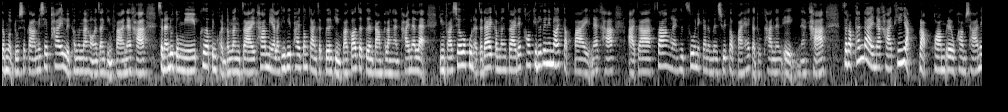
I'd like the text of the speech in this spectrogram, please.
กำหนดดวงชะตาไม่ใช่ไพ่หรือคำทำนายของอาจารย์กิ่งฟ้านะคะ ฉะนั้นดูตรงนี้เพื่อเป็นขวัญกำลังใจ ถ้ามีอะไรที่พี่ไพ่ต้องการจะเตือนกิ่งฟ้าก็จะเตือนตามพลังงานไพ่นั่นแหละ กิ่งฟ้าเชื่อว่าคุณอาจจะได้กำลังใจได้ข้อคิดเล็กๆน้อยๆกลับไปนะคะ อาจจะสร้างแรงฮึดสู้ในการดำเนินชีวิตต่อไปให้กับทุกท่านนั่นเองนะคะสำหรับท่านใดนะคะที่อยากปรับความเร็วความช้าใน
